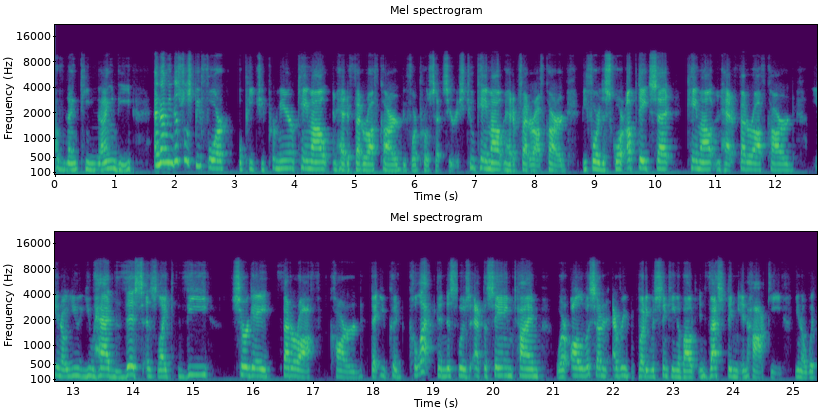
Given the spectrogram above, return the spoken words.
of 1990. And I mean, this was before O-Pee-Chee Premier came out and had a Fedorov card, before Pro Set Series 2 came out and had a Fedorov card, before the Score Update set came out and had a Fedorov card. You know, you you had this as like the Sergey Fedorov card that you could collect. And this was at the same time where all of a sudden everybody was thinking about investing in hockey, you know, with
